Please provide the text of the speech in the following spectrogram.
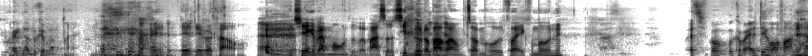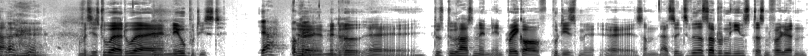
Du har ikke noget bekymret. det, det, er jeg godt klar over. Ja. Jeg tjekker hver morgen, ved og bare sidder 10 minutter og bare røven på toppen af hovedet, for at jeg ikke får måne. Hvor, hvor kommer alt det hår fra? Ja. Og Mathias, du er, du er neobuddhist. Ja okay. Øh, men du ved, øh, du, du har sådan en, en break-off-buddhisme, øh, som, altså indtil videre, så er du den eneste, der sådan følger den.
